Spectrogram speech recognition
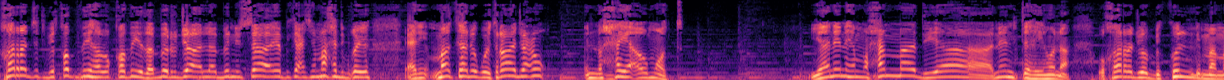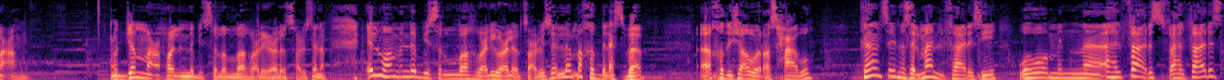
خرجت بقضها وقضيضها برجالها بنسائها عشان ما حد يبغى يعني ما كانوا يبغوا يتراجعوا إنه حياة أو موت. يا ننهي محمد يا ننتهي هنا. وخرجوا بكل ما معهم. وتجمعوا حول النبي صلى الله عليه وعلى آله وسلم. المهم النبي صلى الله عليه وعلى آله وسلم أخذ بالأسباب. أخذ يشاور أصحابه. كان سيدنا سلمان الفارسي وهو من أهل فارس فأهل فارس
